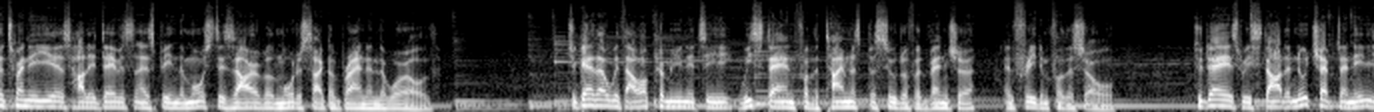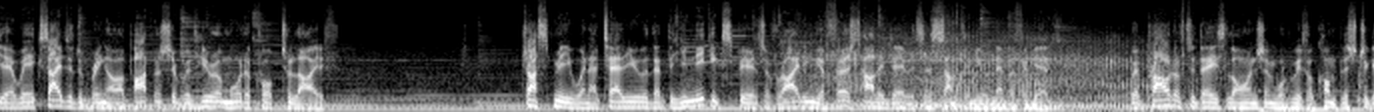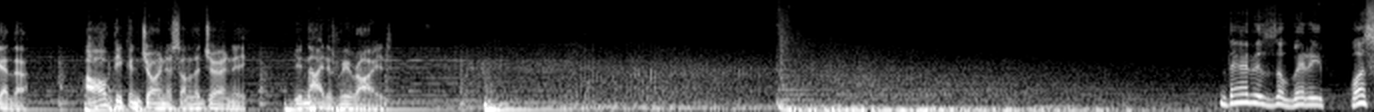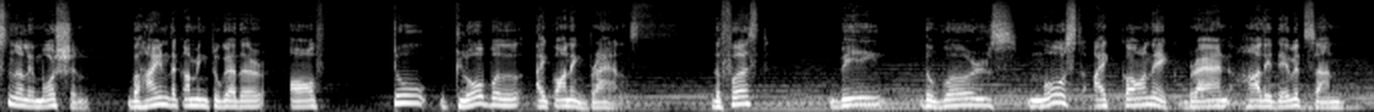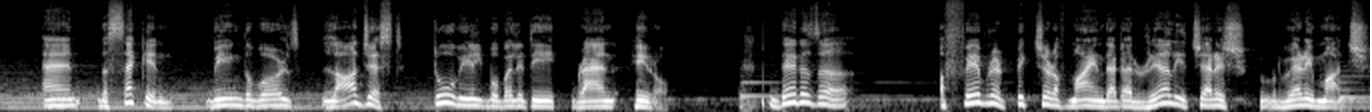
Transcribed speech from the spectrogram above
For 120 years, Harley Davidson has been the most desirable motorcycle brand in the world. Together with our community, we stand for the timeless pursuit of adventure and freedom for the soul. Today, as we start a new chapter in India, we're excited to bring our partnership with Hero MotoCorp to life. Trust me when I tell you that the unique experience of riding your first Harley Davidson is something you'll never forget. We're proud of today's launch and what we've accomplished together. I hope you can join us on the journey. United we ride. There is a very personal emotion behind the coming together of two global iconic brands. The first being the world's most iconic brand, Harley Davidson, and the second being the world's largest two wheel mobility brand, Hero. There is a, a favorite picture of mine that I really cherish very much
